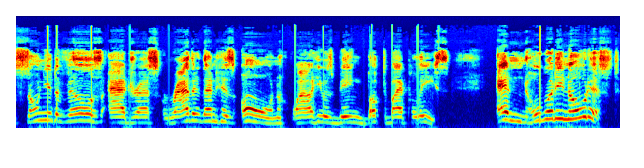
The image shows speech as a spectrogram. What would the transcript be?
Sonya Deville's address rather than his own while he was being booked by police, and nobody noticed.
